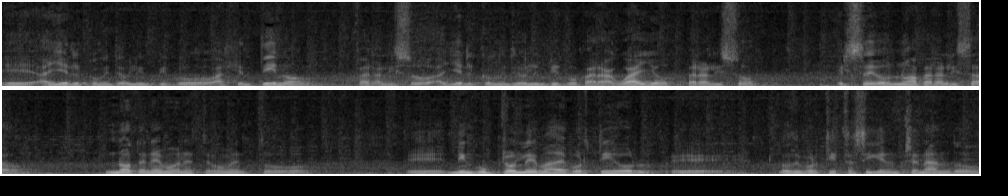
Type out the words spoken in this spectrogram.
eh, ayer el Comité Olímpico Argentino paralizó, ayer el Comité Olímpico Paraguayo paralizó, el CEO no ha paralizado, no tenemos en este momento eh, ningún problema deportivo, eh, los deportistas siguen entrenando,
